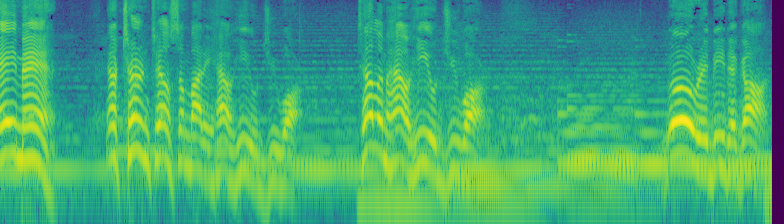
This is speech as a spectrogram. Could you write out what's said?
Amen. Now turn and tell somebody how healed you are. Tell them how healed you are. Glory be to God.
